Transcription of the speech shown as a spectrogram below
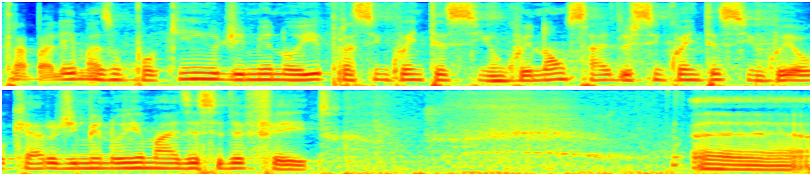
Trabalhei mais um pouquinho, diminuí para 55 e não sai dos 55 e eu quero diminuir mais esse defeito. É,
